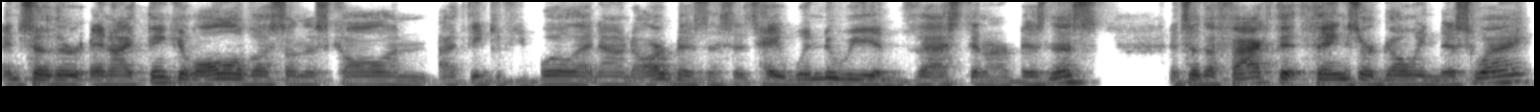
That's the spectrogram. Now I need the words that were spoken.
And so there, and I think of all of us on this call, and I think if you boil that down to our business, it's hey, when do we invest in our business? And so the fact that things are going this way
